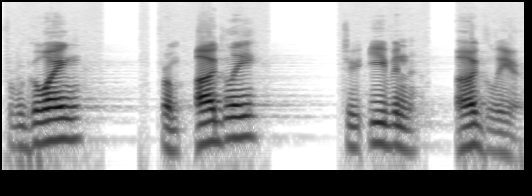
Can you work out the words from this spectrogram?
from going from ugly to even uglier.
